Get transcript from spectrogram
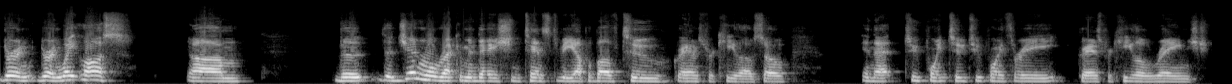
during during weight loss, um, the the general recommendation tends to be up above two grams per kilo. So in that 2.2, 2.3 grams per kilo range.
